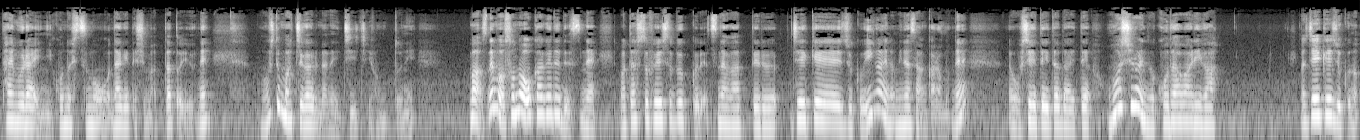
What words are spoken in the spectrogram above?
タイムラインにこの質問を投げてしまったというね。どうして間違えるんだね、いちいち、本当に。まあ、でもそのおかげでですね、私と Facebook でつながってる JK 塾以外の皆さんからもね、教えていただいて、面白いのこだわりが。JK 塾の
